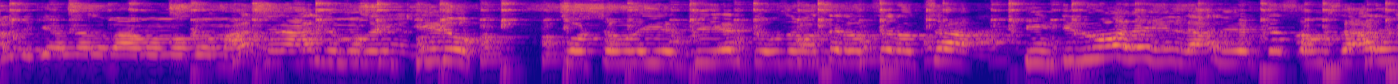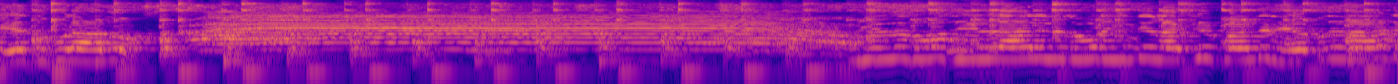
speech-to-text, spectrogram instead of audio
అందుకే అన్నారు బామ్మ మొగ మార్చిన మొగని కీడు. పొట్టంలో వస్తారు వస్తారు వచ్చా ఇంటిలో ఇల్లాలు ఎడితే సంసారం ఎదుగురాదు ఇల్లు చూసి ఇల్లాలి చూడు ఇంటి లక్ష్మి పండు రేపుతున్నాడ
